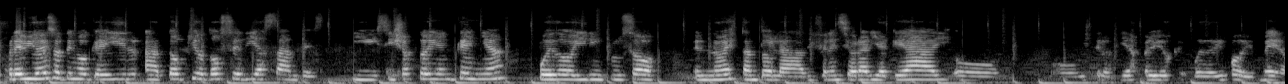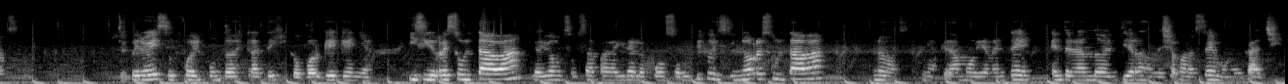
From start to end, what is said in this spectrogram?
previo a eso tengo que ir a Tokio 12 días antes. Y si yo estoy en Kenia, puedo ir incluso, eh, no es tanto la diferencia horaria que hay o, viste los días previos que puedo ir, puedo ir menos. Pero ese fue el punto estratégico, ¿por qué Kenia? Y si resultaba, la íbamos a usar para ir a los Juegos Olímpicos, y si no resultaba, nos, nos quedamos obviamente entrenando en tierras donde ya conocemos, en Cachi.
